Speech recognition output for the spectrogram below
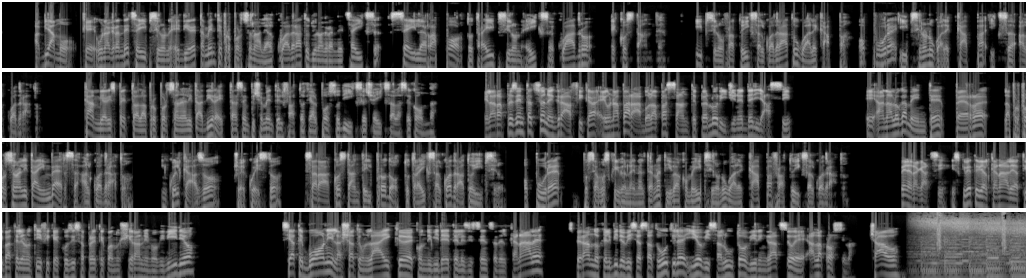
Abbiamo che una grandezza y è direttamente proporzionale al quadrato di una grandezza x se il rapporto tra y e x quadro è costante. y fratto x al quadrato uguale k, oppure y uguale kx al quadrato. Cambia rispetto alla proporzionalità diretta semplicemente il fatto che al posto di x c'è x alla seconda. E la rappresentazione grafica è una parabola passante per l'origine degli assi e analogamente per la proporzionalità inversa al quadrato. In quel caso, cioè questo, sarà costante il prodotto tra x al quadrato e y. Oppure possiamo scriverla in alternativa come y uguale k fratto x al quadrato. Bene ragazzi, iscrivetevi al canale e attivate le notifiche così saprete quando usciranno i nuovi video. Siate buoni, lasciate un like e condividete l'esistenza del canale. Sperando che il video vi sia stato utile, io vi saluto, vi ringrazio e alla prossima. Ciao! Thank you.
